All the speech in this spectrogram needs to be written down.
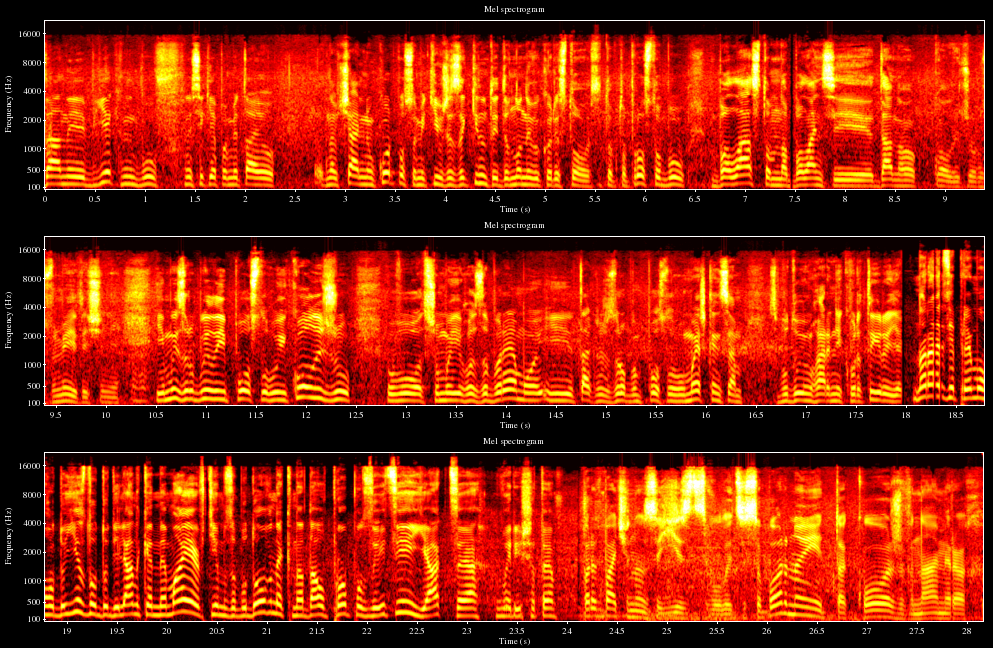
даний об'єкт він був, наскільки я пам'ятаю, навчальним корпусом, який вже закинутий давно не використовувався. Тобто просто був баластом на балансі даного коледжу, розумієте чи ні? І ми зробили і послугу і коледжу, от, що ми його заберемо і також зробимо послугу мешканцям, збудуємо гарні квартири. Наразі прямого доїзду до ділянки немає. Втім, забудовник надав пропозиції, як це вирішити. Передбачено заїзд з вулиці Соборної, також в намірах.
